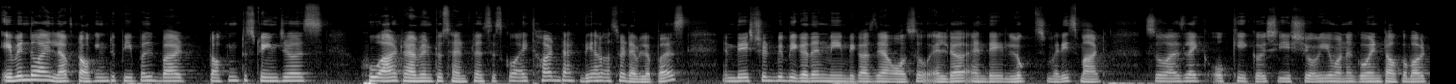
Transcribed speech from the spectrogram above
even though I love talking to people, but talking to strangers who are traveling to San Francisco, I thought that they are also developers and they should be bigger than me because they are also elder and they looked very smart. So I was like, okay, Kush, you sure you want to go and talk about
